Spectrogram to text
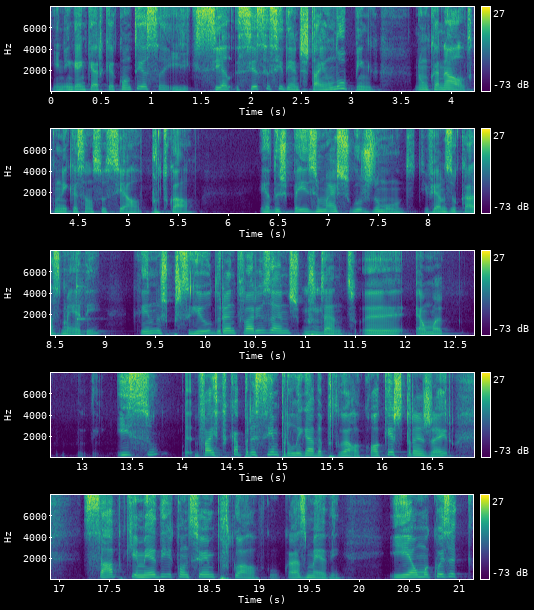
e ninguém quer que aconteça. E se, se esse acidente está em looping num canal de comunicação social, Portugal é dos países mais seguros do mundo. Tivemos o caso Medi, que nos perseguiu durante vários anos. Uhum. Portanto, eh, é uma. Isso vai ficar para sempre ligado a Portugal. Qualquer estrangeiro sabe que a Medi aconteceu em Portugal, o caso Medi. E é uma coisa que,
